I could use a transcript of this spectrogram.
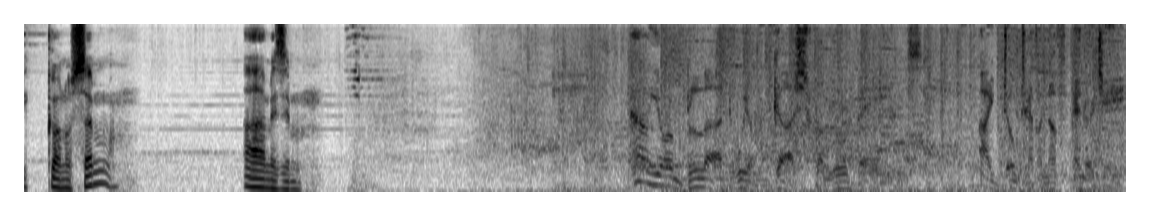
Ikonu sem. A mizím. How your blood will gush from your veins. I don't have enough energy.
